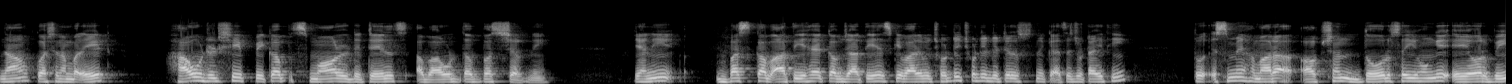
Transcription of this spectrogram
Now question number eight how did she pick up small details about the bus journey यानी बस कब आती है कब जाती है इसके बारे में छोटी छोटी डिटेल्स उसने कैसे जुटाई थी। तो इसमें हमारा ऑप्शन दो सही होंगे ए और बी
